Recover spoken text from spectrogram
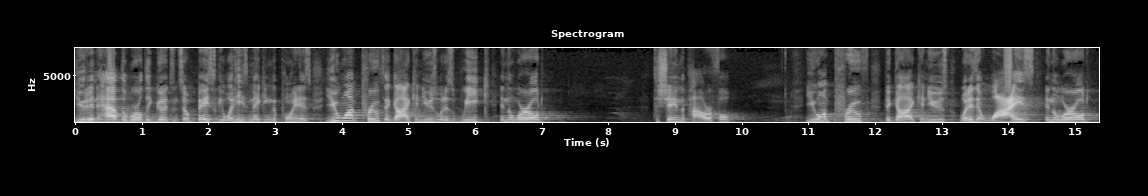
You didn't have the worldly goods. And so basically, what he's making the point is you want proof that God can use what is weak in the world to shame the powerful? You want proof that God can use what isn't wise in the world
